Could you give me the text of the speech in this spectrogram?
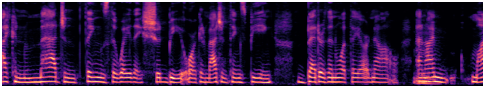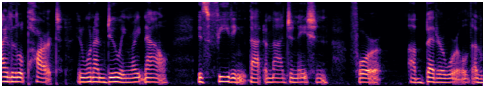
i can imagine things the way they should be or i can imagine things being better than what they are now mm. and i'm my little part in what i'm doing right now is feeding that imagination for a better world a,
